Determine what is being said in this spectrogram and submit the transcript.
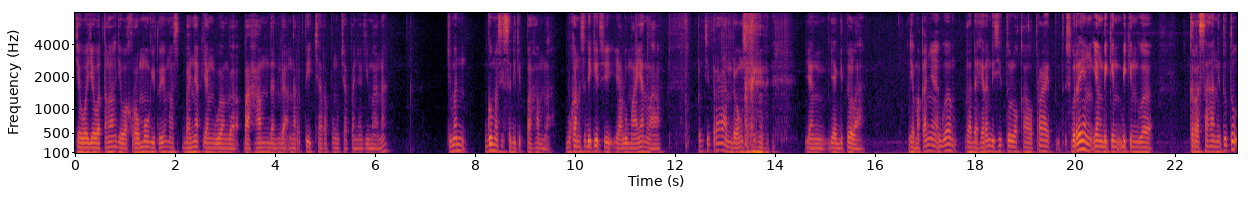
Jawa Jawa Tengah Jawa Kromo gitu ya mas. Banyak yang gue nggak paham dan nggak ngerti cara pengucapannya gimana. Cuman gue masih sedikit paham lah. Bukan sedikit sih ya lumayan lah. Pencitraan dong. Yang ya gitulah. Ya makanya gue rada heran di situ lokal pride gitu. Sebenarnya yang yang bikin bikin gue keresahan itu tuh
